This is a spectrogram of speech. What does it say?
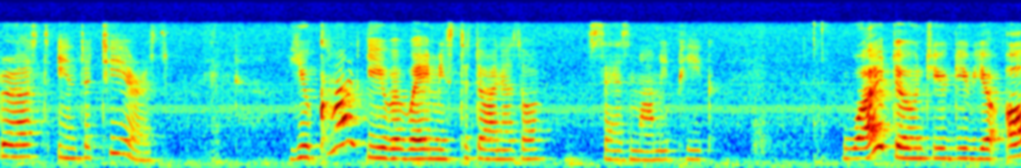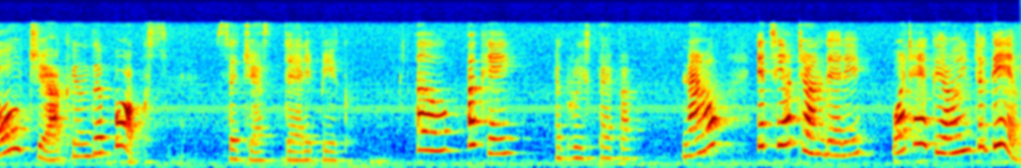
bursts into tears. "You can't give away Mr. Dinosaur," says Mummy Pig. "Why don't you give your old Jack in the box?" suggests Daddy Pig. "Oh, okay," agrees Peppa. "Now it's your turn, Daddy. What are you going to give?"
